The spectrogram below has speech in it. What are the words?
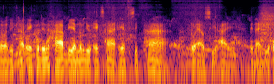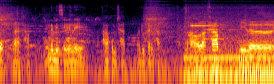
สวัสดีครับเอกโคดินนะครับ BMW X5 F15 ตัว LCI เป็น ID 6 นะครับ ไม่มีเสียงเลยภาพคมชัดมาดูกันครับ เอาละครับนี่เลย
